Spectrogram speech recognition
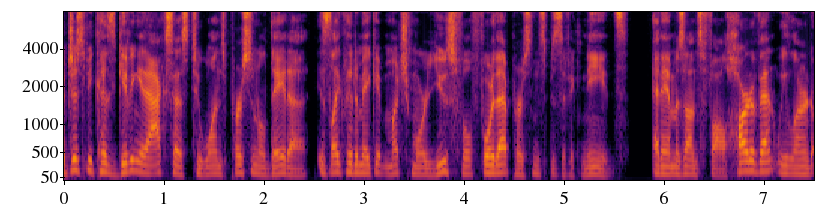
but just because giving it access to one's personal data is likely to make it much more useful for that person's specific needs. At Amazon's Fall Heart event, we learned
